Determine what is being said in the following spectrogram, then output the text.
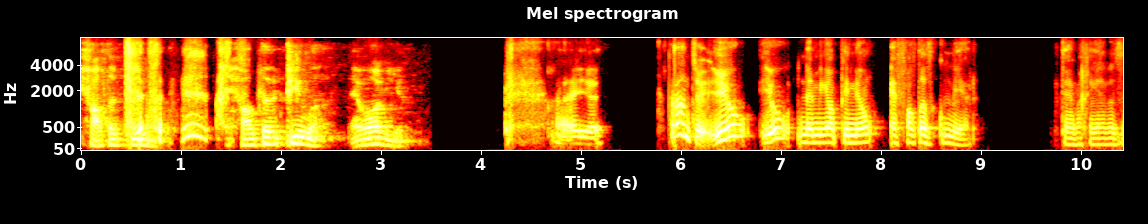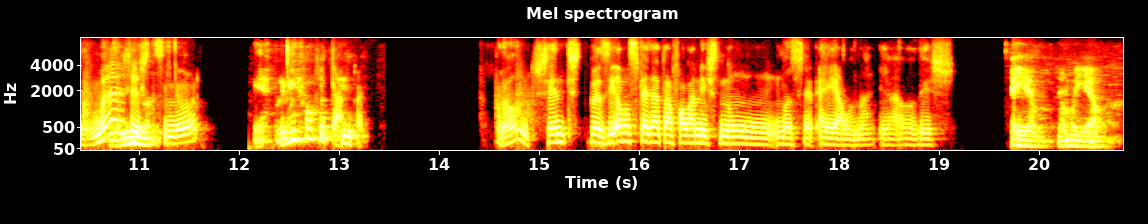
Falta de pila. Falta de pila, é óbvio. Ai, ai. Pronto, eu, eu, na minha opinião, é falta de comer. Tem a barriga vazia. Mas minha- este senhor, É, para mim falta. Ricardo, pronto, sentes-te vazia. Ela se calhar está a falar nisto num- numa. É ela, não é? Ela diz. É ela, é uma ela.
